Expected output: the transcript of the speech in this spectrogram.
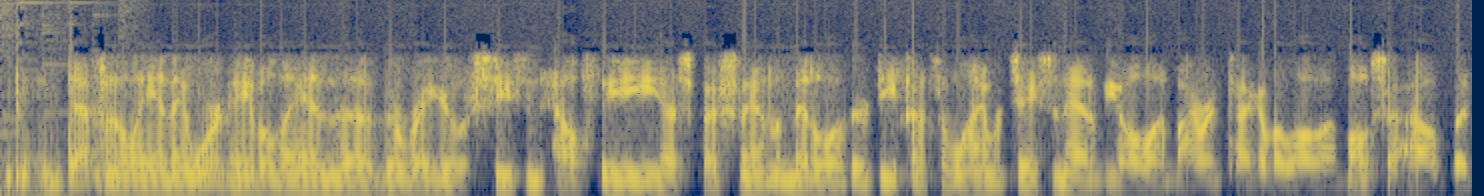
Definitely, and they weren't able to end the, the regular season healthy, especially on the middle of their defensive line with Jason Ademilola and Myron Tagovailoa-Amosa out. But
